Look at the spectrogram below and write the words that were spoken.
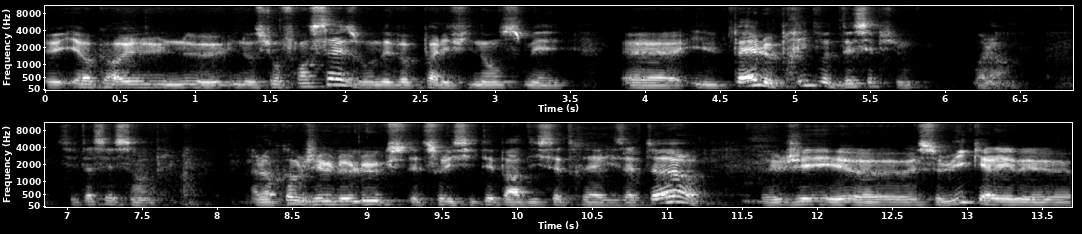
il y a encore une, une notion française où on n'évoque pas les finances, mais ils paient le prix de votre déception. Voilà, c'est assez simple. Alors comme j'ai eu le luxe d'être sollicité par 17 réalisateurs, j'ai celui qui allait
